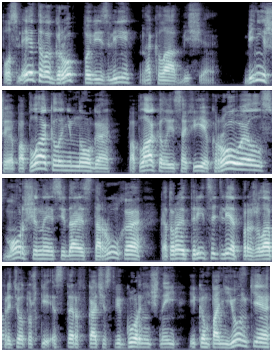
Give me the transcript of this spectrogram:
После этого гроб повезли на кладбище. Бенишия поплакала немного, поплакала и София Кроуэлл, сморщенная седая старуха, которая 30 лет прожила при тетушке Эстер в качестве горничной и компаньонки.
